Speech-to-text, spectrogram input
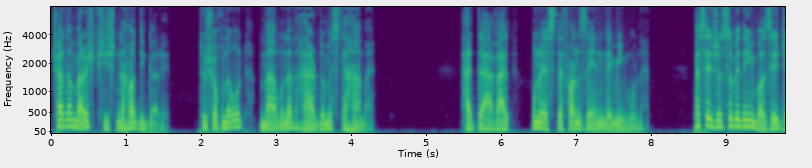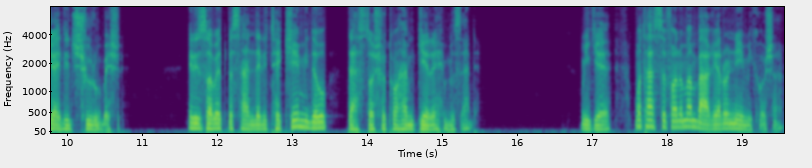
شاید هم براش پیشنهادی داره. تو شغل اون معمولا هر دو مثل همن. حداقل اون استفان زنده میمونه. پس اجازه بده این بازی جدید شروع بشه. الیزابت به صندلی تکیه میده و دستاشو تو هم گره می‌زنه. میگه متاسفانه من بقیه رو نمی‌کشم.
